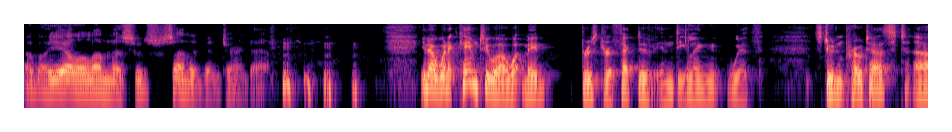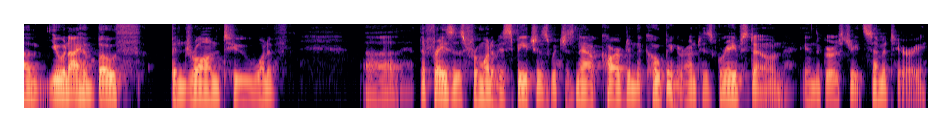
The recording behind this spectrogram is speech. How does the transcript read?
of a Yale alumnus whose son had been turned down. you know, when it came to uh, what made Brewster effective in dealing with student protest, um, you and I have both been drawn to one of uh, the phrases from one of his speeches, which is now carved in the coping around his gravestone in the Grove Street Cemetery.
